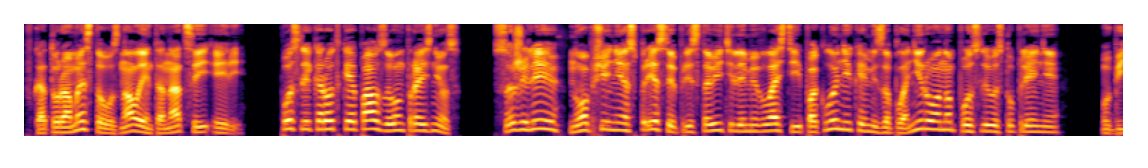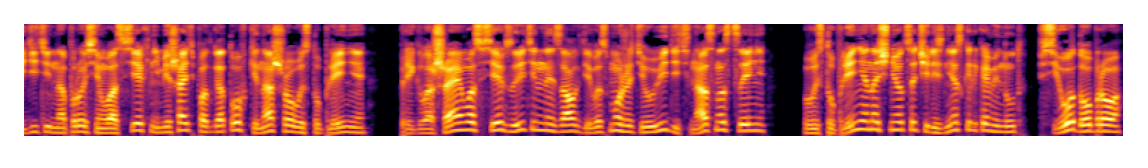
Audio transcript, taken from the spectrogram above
в котором Эста узнала интонации Эри. После короткой паузы он произнес. «Сожалею, но общение с прессой, представителями власти и поклонниками запланировано после выступления. Убедительно просим вас всех не мешать подготовке нашего выступления. Приглашаем вас всех в зрительный зал, где вы сможете увидеть нас на сцене. Выступление начнется через несколько минут. Всего доброго!»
